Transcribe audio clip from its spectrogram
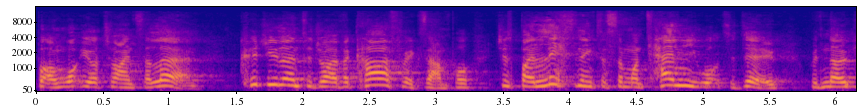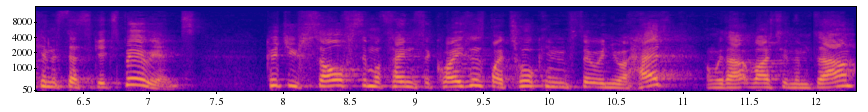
but on what you're trying to learn. Could you learn to drive a car, for example, just by listening to someone telling you what to do with no kinesthetic experience? Could you solve simultaneous equations by talking them through in your head and without writing them down?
